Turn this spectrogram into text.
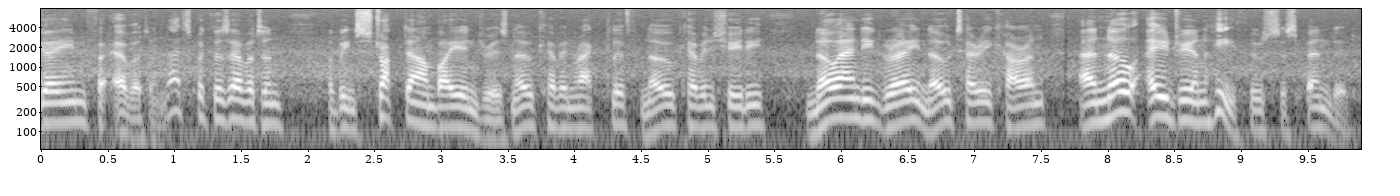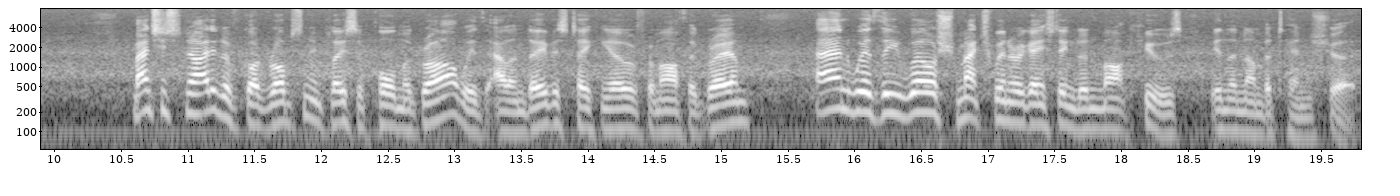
game for Everton. That's because Everton have been struck down by injuries. No Kevin Ratcliffe, no Kevin Sheedy, no Andy Gray, no Terry Curran, and no Adrian Heath, who's suspended. Manchester United have got Robson in place of Paul McGrath, with Alan Davies taking over from Arthur Graham, and with the Welsh match winner against England, Mark Hughes, in the number 10 shirt.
